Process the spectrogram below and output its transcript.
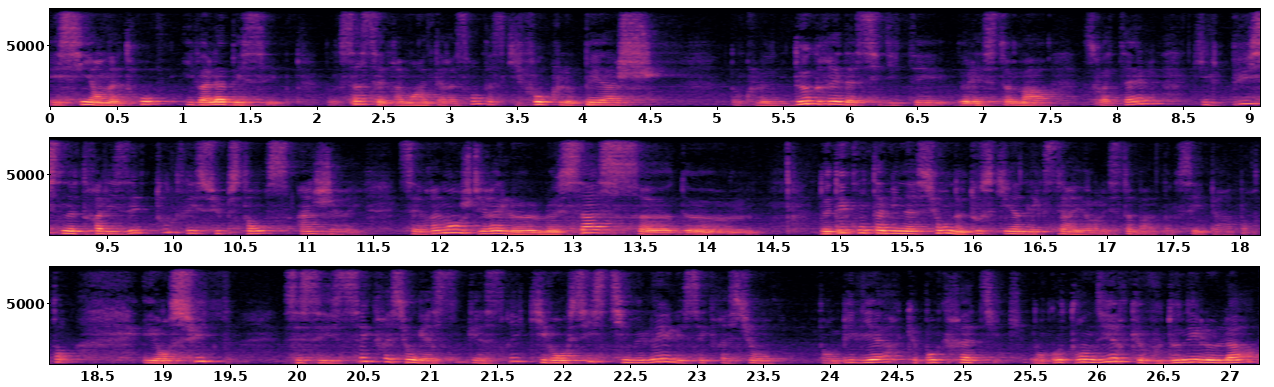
et s'il y en a trop, il va l'abaisser. Donc ça, c'est vraiment intéressant parce qu'il faut que le pH, donc le degré d'acidité de l'estomac, soit tel qu'il puisse neutraliser toutes les substances ingérées. C'est vraiment, je dirais, le, sas de, de, décontamination de tout ce qui vient de l'extérieur, l'estomac. Donc c'est hyper important. Et ensuite, c'est ces sécrétions gastriques qui vont aussi stimuler les sécrétions tant biliaires que pancréatiques. Donc autant dire que vous donnez le là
